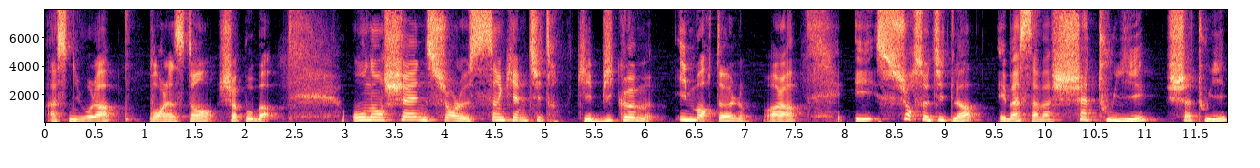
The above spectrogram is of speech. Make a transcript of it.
à ce niveau-là, pour l'instant, chapeau bas. On enchaîne sur le cinquième titre qui est Become Immortal, voilà. Et sur ce titre-là, eh ben ça va chatouiller, chatouiller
